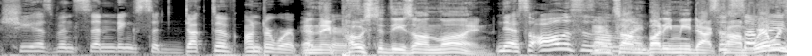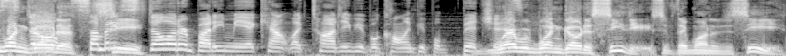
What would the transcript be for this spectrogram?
She has been sending seductive underwear pictures. and they posted these online. Yeah, so all this is And it's on. BuddyMe.com. So Where would one go still- to Somebody's see- still at her Buddy Me account, like taunting people, calling people bitches. Where would one go to see these if they wanted to see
